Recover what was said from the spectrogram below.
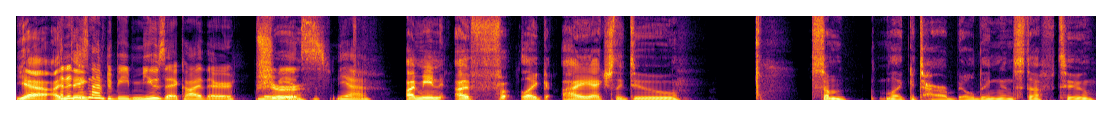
Yeah, I and it think. doesn't have to be music either. Maybe Sure. It's, yeah. I mean, I like I actually do some like guitar building and stuff too.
